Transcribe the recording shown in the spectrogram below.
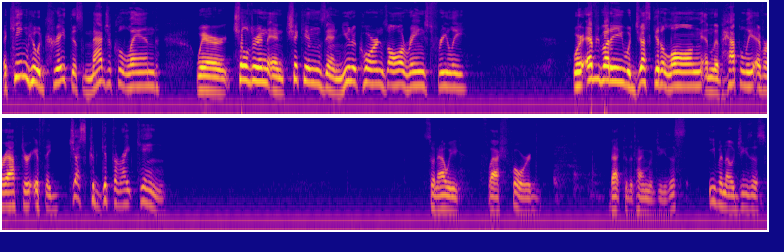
a king who would create this magical land where children and chickens and unicorns all ranged freely, where everybody would just get along and live happily ever after if they just could get the right king. So now we flash forward back to the time of Jesus. Even though Jesus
